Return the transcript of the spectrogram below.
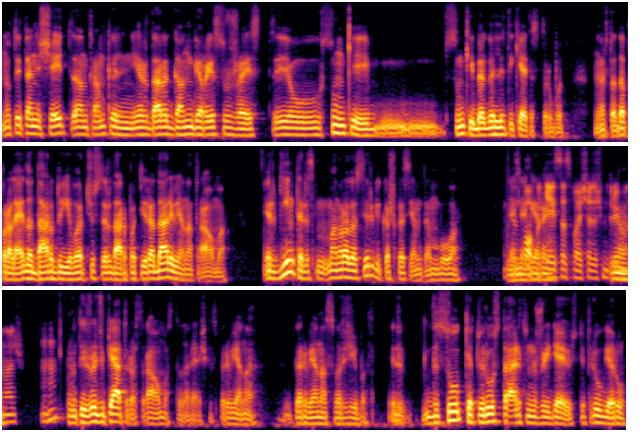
Nu tai ten išeiti antram kelnį ir dar gan gerai sužaisti, tai jau sunkiai, sunkiai be gali tikėtis turbūt. Nu, ir tada praleido dar du įvarčius ir dar patyrė dar vieną traumą. Ir Ginteris, man rodos, irgi kažkas jam ten buvo. Ne, Jis buvo pakeistas po 63 minučių. Mhm. Nu, tai žodžiu, keturios traumos tada reiškia per vieną, per vienas varžybas. Ir visų keturių startinių žaidėjų, stiprių gerų.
